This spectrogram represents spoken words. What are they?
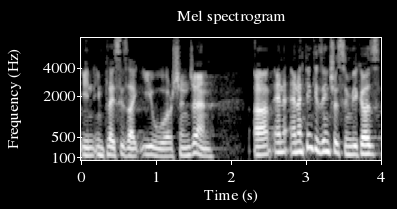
in, in places like Yiwu or Shenzhen. Uh, and, and I think it's interesting because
